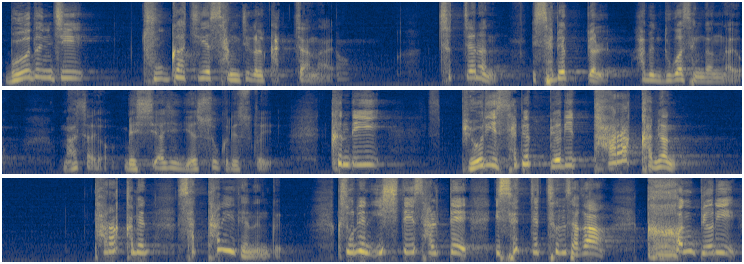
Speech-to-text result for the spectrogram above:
뭐든지 두 가지의 상징을 갖잖아요. 첫째는 이 새벽별 하면 누가 생각나요? 맞아요. 메시아신 예수 그리스도. 근데 이 별이 새벽별이 타락하면 타락하면 사탄이 되는 거예요. 그래서 우리는 이 시대에 살 때 이 셋째 천사가 큰 별이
